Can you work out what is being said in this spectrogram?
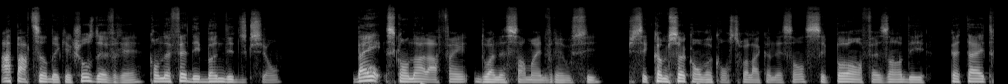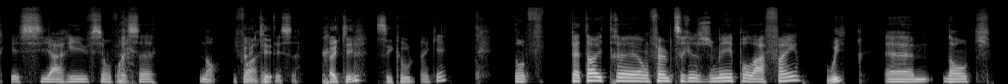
à partir de quelque chose de vrai, qu'on a fait des bonnes déductions, ben, ce qu'on a à la fin doit nécessairement être vrai aussi. Puis c'est comme ça qu'on va construire la connaissance. C'est pas en faisant des peut-être que si arrive, si on fait ça. Non, il faut arrêter ça. OK, c'est cool. OK? Donc, peut-être euh, on fait un petit résumé pour la fin. Oui. Euh, donc,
